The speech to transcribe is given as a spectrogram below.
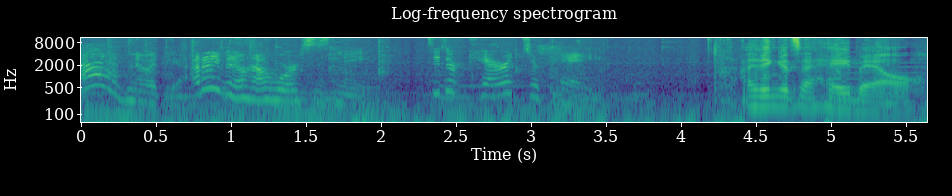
I have no idea. I don't even know how horses mate. It's either carrots or hay. I think it's a hay bale.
